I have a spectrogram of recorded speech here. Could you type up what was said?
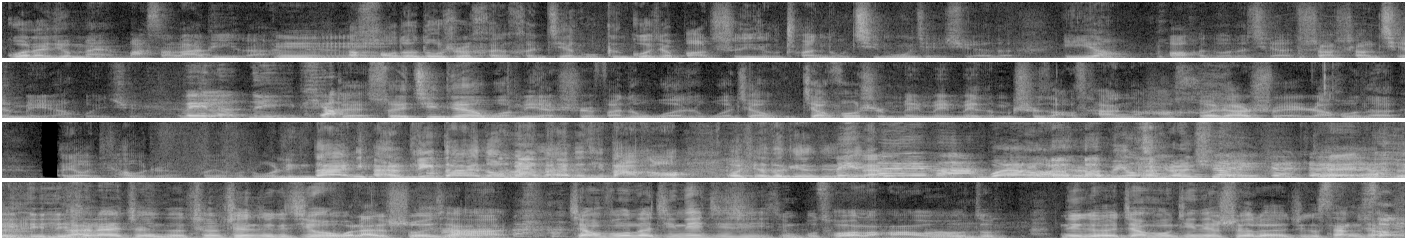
过来就买玛莎拉蒂的，嗯，那好多都是很很艰苦，跟过去保持这种传统勤工俭学的一样，花很多的钱，上上千美元回去，为了那一票。对，所以今天我们也是，反正我我江江峰是没没没怎么吃早餐呢哈，喝点水，然后呢。哎呦，你看我这，哎呦，我领带，你看领带都没来得及搭好，我现在给没歪吧？歪了，没系上去。对，李李李先来正趁趁这个机会，我来说一下啊。江峰呢，今天其实已经不错了哈。我都那个江峰今天睡了这个三个小时。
